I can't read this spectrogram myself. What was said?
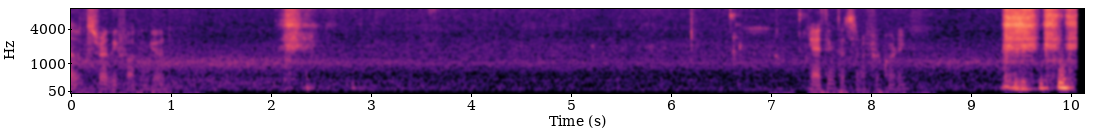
That looks really fucking good. Yeah, I think that's enough recording.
